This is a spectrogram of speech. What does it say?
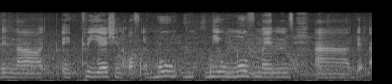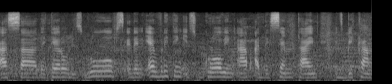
then uh, a creation of a new movements uh, as the terrorist groups and then everything is growing up at the same time it's become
